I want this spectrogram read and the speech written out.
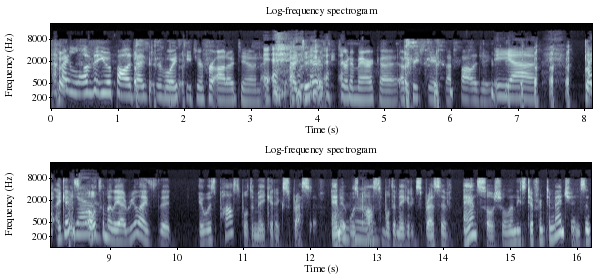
I love that you apologized to your voice teacher for autotune. I, I did. voice teacher in America appreciates that apology. Yeah. but I, guess yeah. ultimately I realized that it was possible to make it expressive and it was Mhm. possible to make it expressive and social in these different dimensions and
